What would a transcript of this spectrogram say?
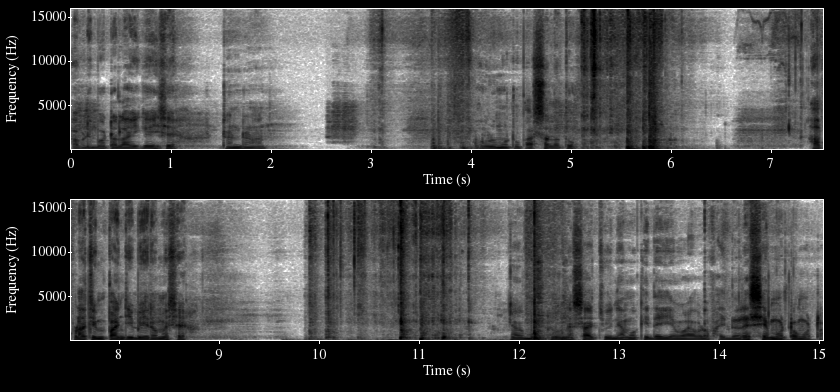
આપણી બોટલ આવી ગઈ છે ઠંડણ થોડું મોટું પાર્સલ હતું. આપણા ચિંપાંજી બે રમે છે. હવે બોટલું ને સાચવીને મૂકી દઈએ એમાં આપણો ફાયદો રહેશે મોટો મોટો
